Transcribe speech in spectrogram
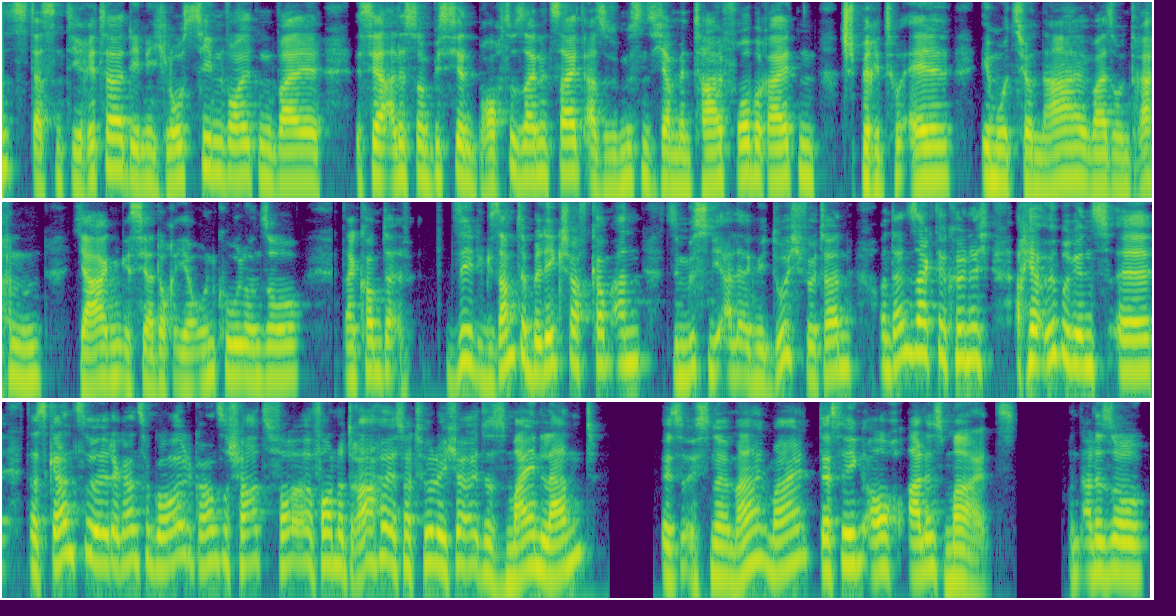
uns, das sind die Ritter, die nicht losziehen wollten, weil ist ja alles so ein bisschen, braucht so seine Zeit. Also wir müssen sich ja mental vorbereiten, spirituell, emotional, weil so ein Drachen jagen ist ja doch eher uncool und so. Dann kommt sehe, die gesamte Belegschaft kommt an, sie müssen die alle irgendwie durchfüttern. Und dann sagt der König, ach ja, übrigens, äh, das ganze, der ganze Gold, der ganze Schatz vor- vorne Drache ist natürlich, äh, das ist mein Land. Es ist ne, mein, mein, deswegen auch alles meins. Und alle so,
